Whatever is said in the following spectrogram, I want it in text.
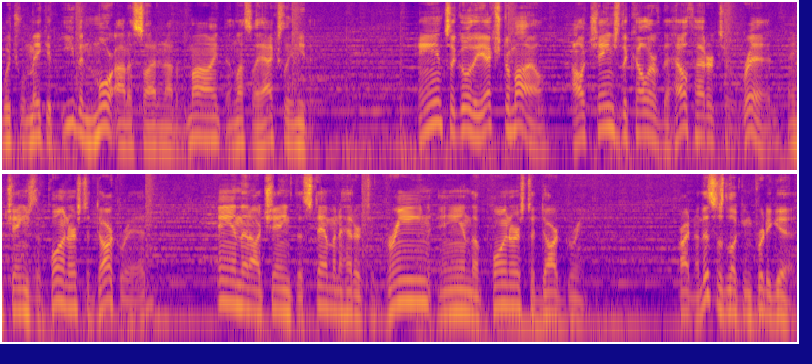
which will make it even more out of sight and out of mind unless I actually need it. And to go the extra mile, I'll change the color of the health header to red and change the pointers to dark red. And then I'll change the stamina header to green and the pointers to dark green. Alright, now this is looking pretty good.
